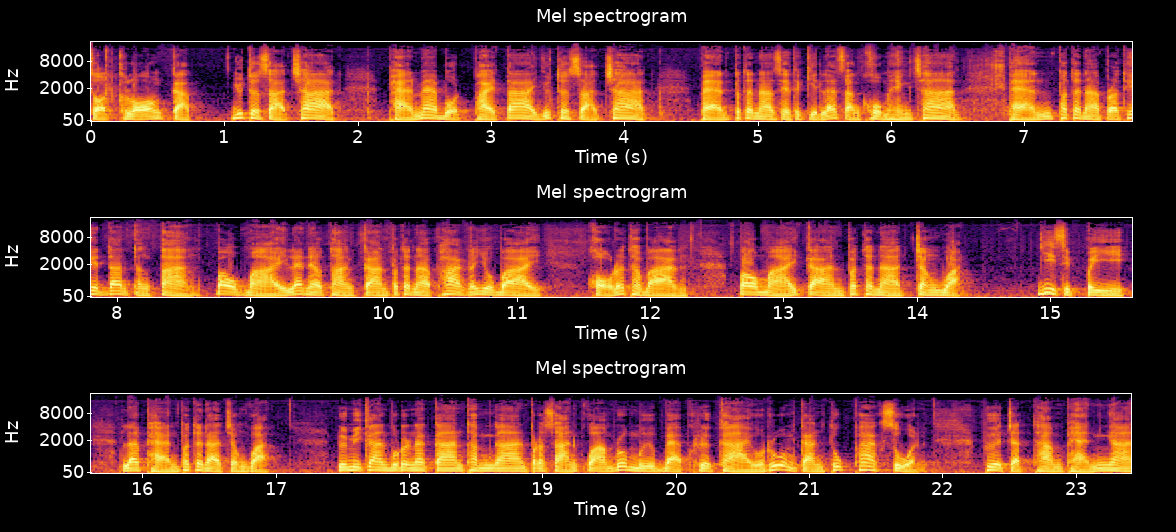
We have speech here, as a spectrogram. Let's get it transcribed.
สอดคล้องกับยุทธศาสตร์ชาติ แผนแม่บทภายใต้ยุทธศาสตร์ชาติ แผนพัฒนาเศรษฐกิจและสังคมแห่งชาติ แผนพัฒนาประเทศด้านต่างๆ เป้าหมายและแนวทางการพัฒนาภาคนโยบายของรัฐบาล เป้าหมายการพัฒนาจังหวัด 20 ปี และแผนพัฒนาจังหวัด โดยมีการบูรณาการทำงานประสานความร่วมมือแบบเครือข่ายร่วมกันทุกภาคส่วน เพื่อจัดทำแผนงาน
